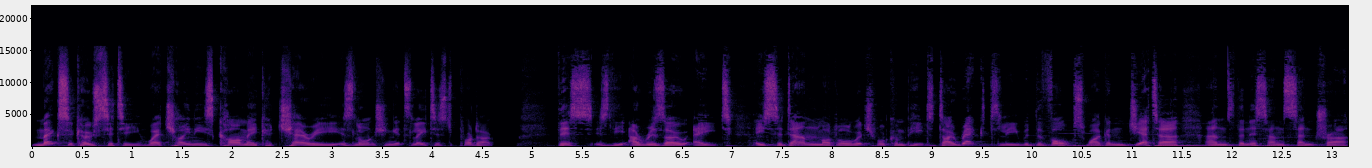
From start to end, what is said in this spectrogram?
Mexico City, where Chinese carmaker Chery is launching its latest product. This is the Arrizo 8, a sedan model which will compete directly with the Volkswagen Jetta and the Nissan Sentra,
